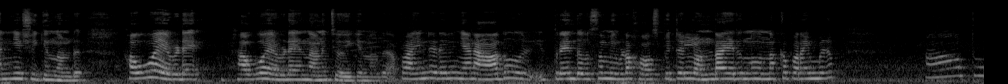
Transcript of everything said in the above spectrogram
അന്വേഷിക്കുന്നുണ്ട്. ഹൗവ എവിടെ? ഹൗവ എവിടെ എന്നാണ് ചോദിക്കുന്നത്. അപ്പൊ അതിന്റെ ഇടയിൽ ഞാൻ ആദു ഇത്രയും ദിവസം ഇവിടെ ഹോസ്പിറ്റലിൽ ഉണ്ടായിരുന്നു എന്നൊക്കെ പറയുമ്പോഴും ആദു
